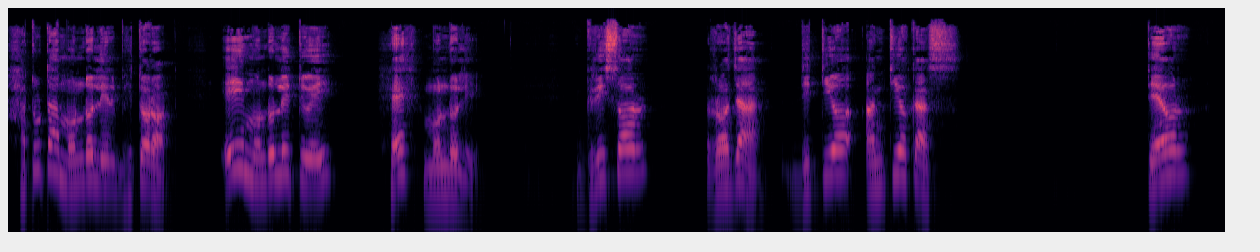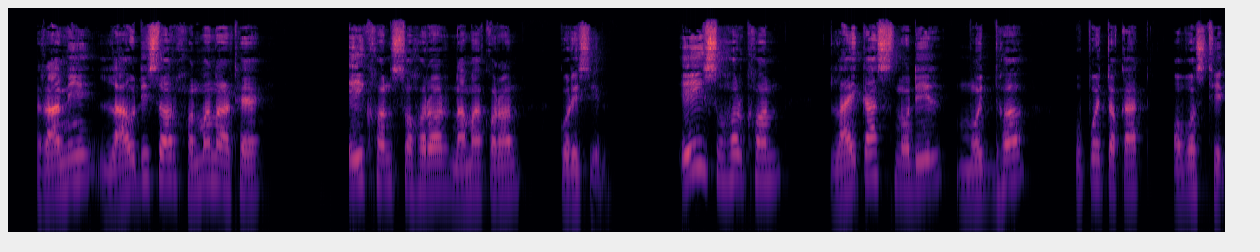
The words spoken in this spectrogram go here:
সাতোটা মণ্ডলীৰ ভিতৰত এই মণ্ডলীটোৱেই শেষ মণ্ডলী। গ্ৰীচৰ ৰজা দ্বিতীয় আন্টিয়কাছ তেওঁৰ ৰাণী লাউডিছৰ সন্মানাৰ্থে এইখন চহৰৰ নামাকৰণ কৰিছিল। এই চহৰখন লাইকাছ নদীৰ মধ্য উপত্যকাত অৱস্থিত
